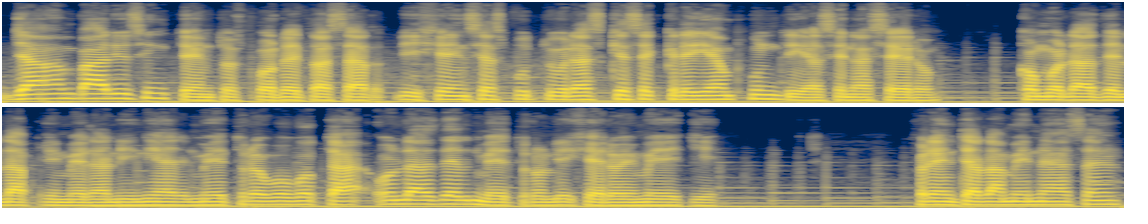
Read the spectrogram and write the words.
Ya han varios intentos por retrasar vigencias futuras que se creían fundidas en acero, como las de la primera línea del metro Bogotá o las del metro ligero de Medellín. Frente a la amenaza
